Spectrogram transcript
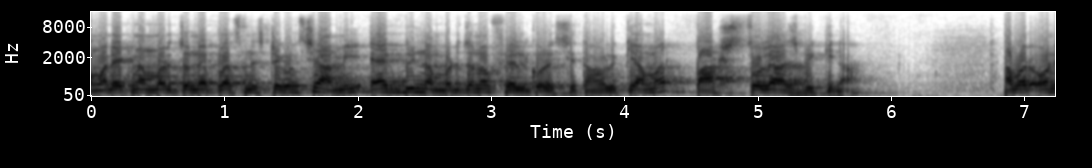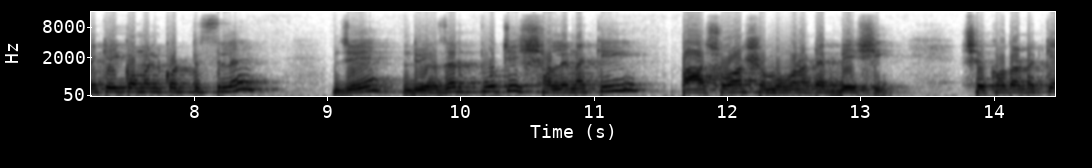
আমার এক নাম্বারের জন্য প্লাস মিস্টেক হয়েছে, আমি এক, দুই নাম্বারের জন্য ফেল করেছি, তাহলে কি আমার পাস চলে আসবে কিনা? আবার অনেকেই কমেন্ট করতেছিলে যে, দুই হাজার পঁচিশ সালে নাকি পাস হওয়ার সম্ভাবনাটা বেশি। সে কথাটা কি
